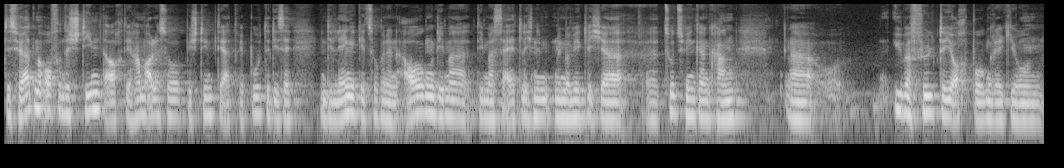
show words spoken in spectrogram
Das hört man oft und das stimmt auch. Die haben alle so bestimmte Attribute, diese in die Länge gezogenen Augen, die man, die man seitlich nicht mehr wirklich äh, zuzwinkern kann. Äh, überfüllte Jochbogenregion,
